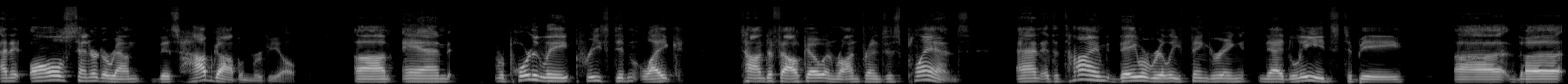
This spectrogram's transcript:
and it all centered around this Hobgoblin reveal. Um, and reportedly, Priest didn't like Tom DeFalco and Ron Frenz' plans. And at the time, they were really fingering Ned Leeds to be uh, the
